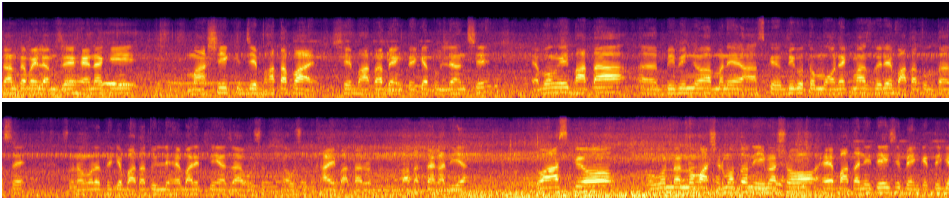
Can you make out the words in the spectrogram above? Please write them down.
জানতে পাইলাম যে হ্যাঁ নাকি মাসিক যে ভাতা পায় সে ভাতা ব্যাংক থেকে তুলে আনছে। এবং এই ভাতা বিভিন্ন মানে আজকে বিগত অনেক মাস ধরে ভাতা তুলতে আছে। সোনামুড়া থেকে ভাতা তুললে হ্যাঁ বাড়িতে নিয়ে যায় ওষুধ ওষুধ খায় ভাতার ভাতার টাকা দিয়া। তো আজকেও অন্যান্য মাসের মতন এই মাসও হ্যাঁ ভাতা নিতে এসে ব্যাংকের থেকে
